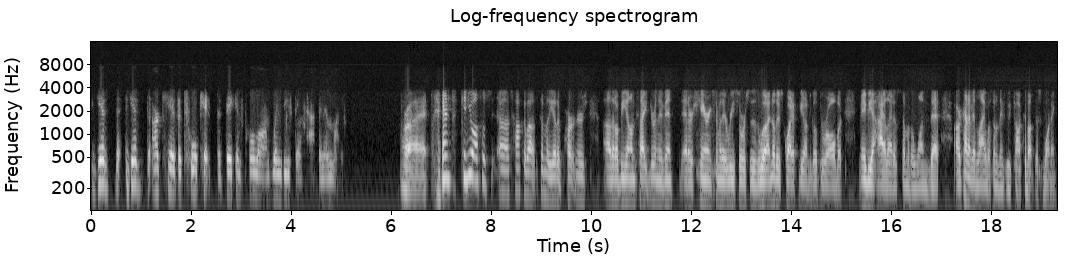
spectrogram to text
give the, give our kids a toolkit that they can pull on when these things happen in life. Right. And can you also uh, talk about some of the other partners uh, that'll be on site during the event that are sharing some of their resources as well. I know there's quite a few. I don't have to go through all, but maybe a highlight of some of the ones that are kind of in line with some of the things we've talked about this morning.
